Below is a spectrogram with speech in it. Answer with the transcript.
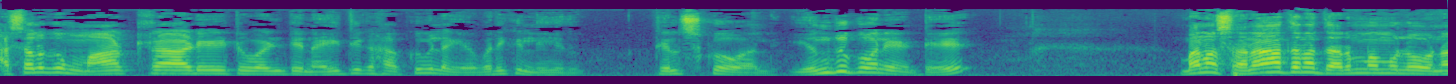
అసలుకు మాట్లాడేటువంటి నైతిక హక్కు వీళ్ళకి ఎవరికి లేదు. తెలుసుకోవాలి. ఎందుకు అని అంటే మన సనాతన ధర్మములోన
